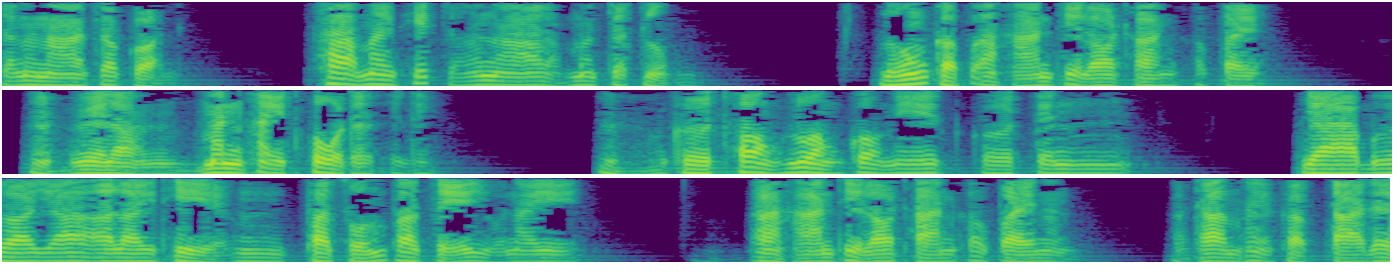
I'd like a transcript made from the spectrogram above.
จารณาซะก่อน ถ้าไม่พิจารณามันจะหลง หลงกับอาหารที่เราทานเข้าไปเวลามันให้โทษอะไรนี่เกิดท้องร่วงก็มีเกิดเป็นยาเบื่อยาอะไรที่ผสมผสมอยู่ในอาหารที่เราทานเข้าไปนั่นทำให้กับตายได้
